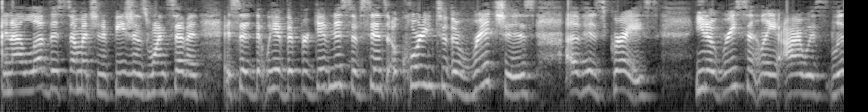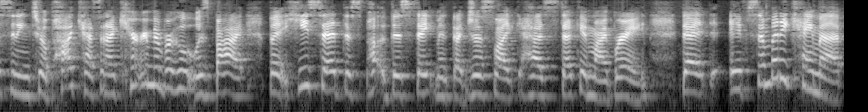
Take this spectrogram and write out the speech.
and I love this so much in Ephesians 1 7. It says that we have the forgiveness of sins according to the riches of his grace. You know, recently I was listening to a podcast and I can't remember who it was by, but he said this, this statement that just like has stuck in my brain that if somebody came up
